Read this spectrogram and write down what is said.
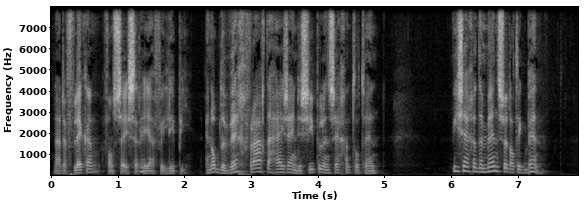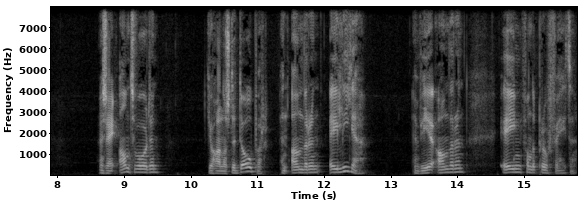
naar de vlekken van Caesarea Philippi. En op de weg vraagde hij zijn discipelen zeggend tot hen: Wie zeggen de mensen dat ik ben? En zij antwoorden: Johannes de Doper, en anderen Elia, en weer anderen een van de profeten.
